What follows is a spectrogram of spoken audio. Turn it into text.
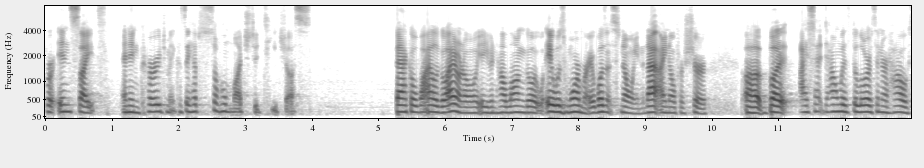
for insight and encouragement because they have so much to teach us. Back a while ago, I don't know even how long ago, it was warmer. It wasn't snowing. That I know for sure. Uh, but I sat down with Dolores in her house,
